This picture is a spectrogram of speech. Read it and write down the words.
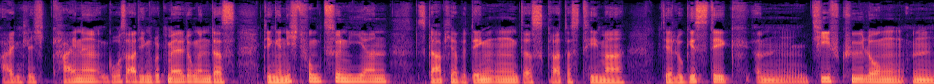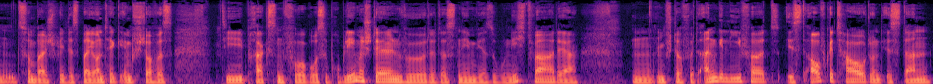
eigentlich keine großartigen Rückmeldungen, dass Dinge nicht funktionieren. Es gab ja Bedenken, dass gerade das Thema der Logistik, ähm, Tiefkühlung ähm, zum Beispiel des BioNTech-Impfstoffes die Praxen vor große Probleme stellen würde. Das nehmen wir so nicht wahr. Der äh, Impfstoff wird angeliefert, ist aufgetaut und ist dann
